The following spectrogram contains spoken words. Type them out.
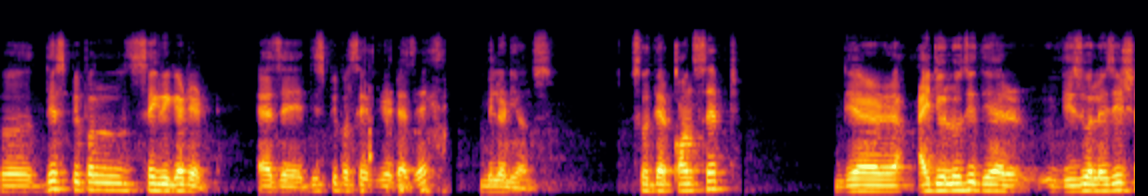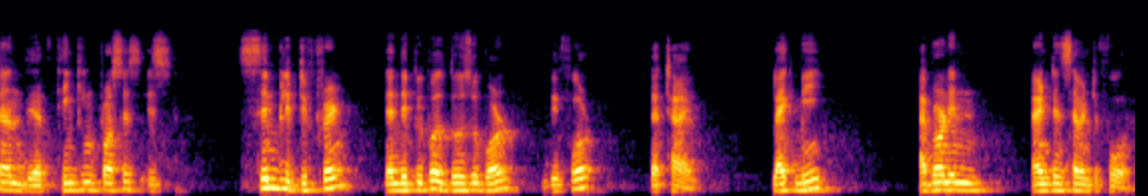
So these people segregated as a these people segregated as a millennials. So their concept their ideology their visualization their thinking process is simply different than the people those who born before that time like me i born in 1974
